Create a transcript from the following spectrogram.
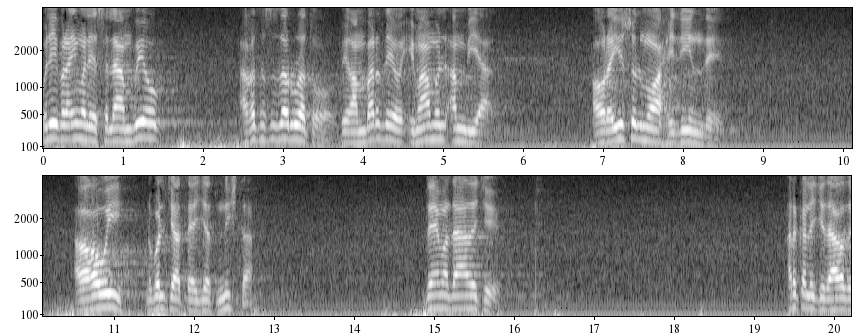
ولې ابراهيم عليه السلام ویو هغه څه ضرورت وو پیغمبر دی او امام الانبیاء او رئیس الموحدین دی هغه وی نو بل چاته عزت نشتا دیمه دا ده چې هر کله چې داغه د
